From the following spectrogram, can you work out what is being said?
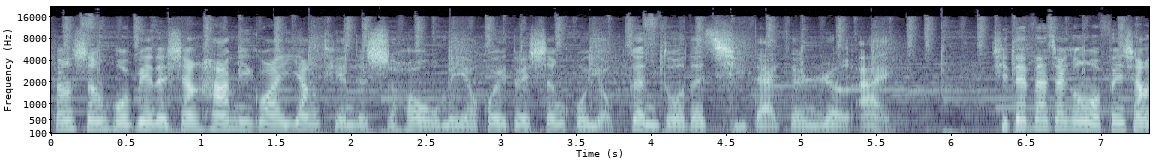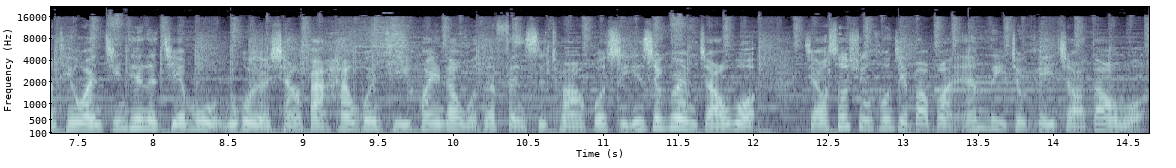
当生活变得像哈密瓜一样甜的时候，我们也会对生活有更多的期待跟热爱。期待大家跟我分享。听完今天的节目，如果有想法和问题，欢迎到我的粉丝团或是 Instagram 找我，只要搜寻空姐宝宝 Emily 就可以找到我。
